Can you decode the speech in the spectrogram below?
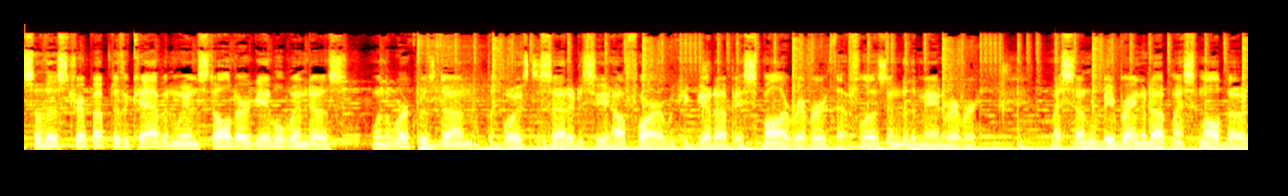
So this trip up to the cabin, we installed our gable windows. When the work was done, the boys decided to see how far we could get up a smaller river that flows into the main river. My son will be bringing up my small boat.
